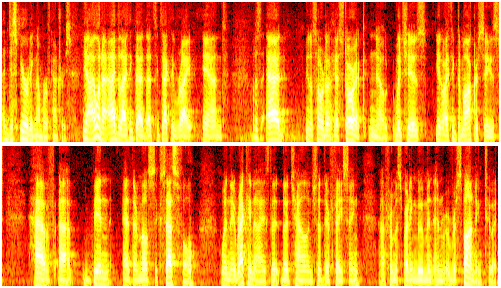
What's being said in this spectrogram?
a dispiriting number of countries. Yeah, I want to add to that. I think that that's exactly right. And let us add you know, sort of a historic note, which is, you know, I think democracies have uh, been at their most successful when they recognize the, the challenge that they're facing uh, from a spreading movement and responding to it.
